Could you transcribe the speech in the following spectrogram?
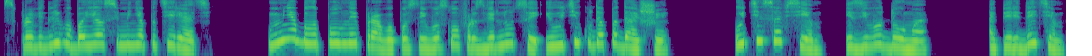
Справедливо боялся меня потерять. У меня было полное право после его слов развернуться и уйти куда подальше. Уйти совсем, из его дома. А перед этим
